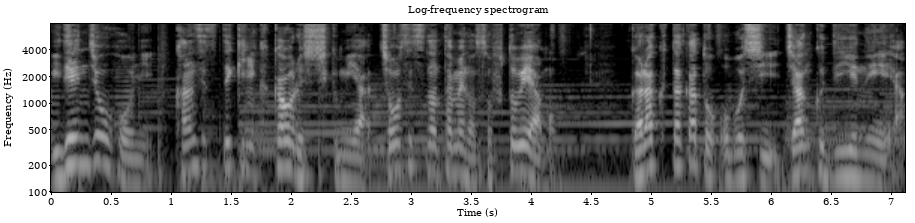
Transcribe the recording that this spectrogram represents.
遺伝情報に間接的に関わる仕組みや調節のためのソフトウェアもガラクタかとおぼしいジャンク DNA や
